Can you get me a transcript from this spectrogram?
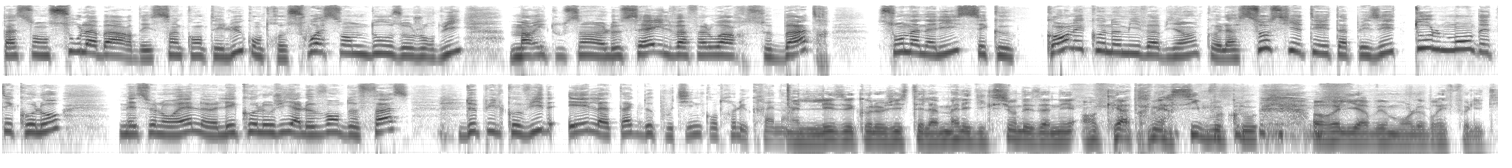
passant sous la barre des 50 élus contre 72 aujourd'hui. Marie Toussaint le sait, il va falloir se battre. Son analyse, c'est que quand l'économie va bien, que la société est apaisée, tout le monde est écolo. Mais selon elle, l'écologie a le vent de face depuis le Covid et l'attaque de Poutine contre l'Ukraine. Les écologistes et la malédiction des années en quatre. Merci beaucoup Aurélie Herbemont, le brief politique.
